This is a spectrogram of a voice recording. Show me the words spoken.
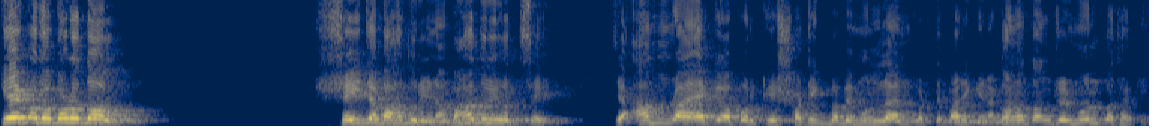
কে কত বড় দল, সেইটা বাহাদুরি না। বাহাদুরি হচ্ছে যে আমরা একে অপরকে সঠিকভাবে মূল্যায়ন করতে পারি কিনা। গণতন্ত্রের মূল কথা কি?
